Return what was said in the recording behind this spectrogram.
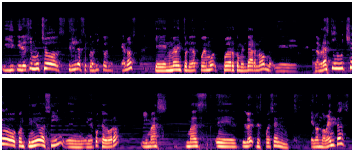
y- y de hecho muchos thrillers psicológicos mexicanos que en una eventualidad podemos, puedo recomendar, ¿no? Eh, la verdad es que hay mucho contenido así eh, en la época de oro y más, más eh, después en, en los noventas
